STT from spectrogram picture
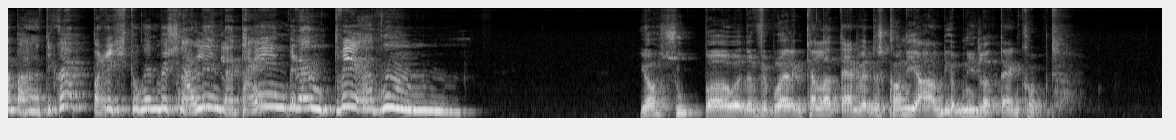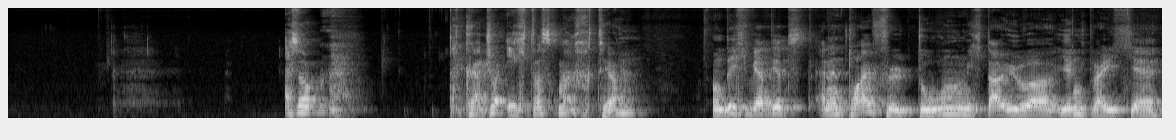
aber die Körperrichtungen müssen alle in Latein benannt werden. Ja, super, aber dafür brauche ich kein Latein, weil das kann ich auch und ich habe nie Latein gehabt. Also, da gehört schon echt was gemacht, ja. Und ich werde jetzt einen Teufel tun, mich da über irgendwelche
